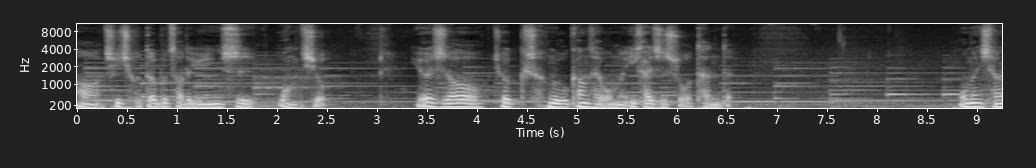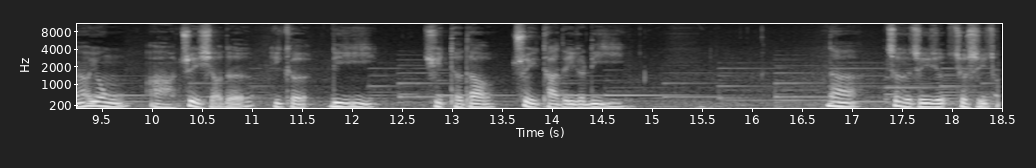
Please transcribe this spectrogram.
哦，祈求得不着的原因是妄求。有的时候就诚如刚才我们一开始所谈的，我们想要用啊最小的一个利益去得到最大的一个利益，那这个就就是一种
